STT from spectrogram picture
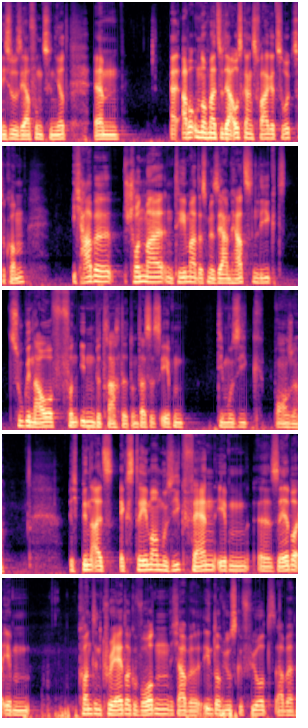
nicht so sehr funktioniert. Ähm, äh, aber um nochmal zu der Ausgangsfrage zurückzukommen, ich habe schon mal ein Thema, das mir sehr am Herzen liegt, zu genau von innen betrachtet. Und das ist eben die Musikbranche. Ich bin als extremer Musikfan eben äh, selber eben Content Creator geworden. Ich habe Interviews geführt, habe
